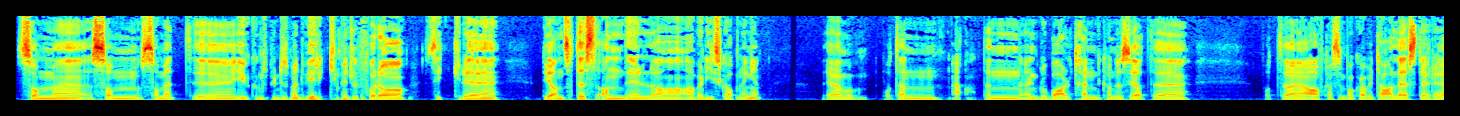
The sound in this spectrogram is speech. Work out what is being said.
som, uh, som, som et, i utgangspunktet som et virkemiddel for å sikre de ansattes andel av, av verdiskapningen det er på en, ja, den, en global trend, kan du si, at, eh, at eh, avkastning på kapital er større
